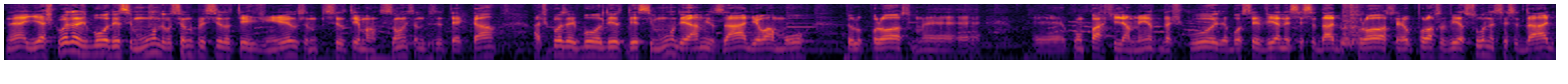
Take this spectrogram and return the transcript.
Né? E as coisas boas desse mundo, você não precisa ter dinheiro, você não precisa ter mansões, você não precisa ter carro. As coisas boas de, desse mundo é a amizade, é o amor pelo próximo, é, é, o compartilhamento das coisas, é você vê a necessidade do próximo, é o próximo ver a sua necessidade.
